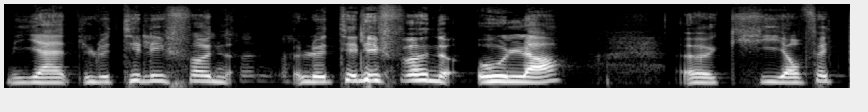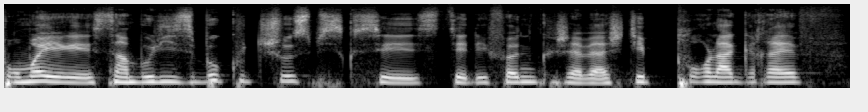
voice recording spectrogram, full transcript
mais il y a le téléphone, le téléphone Ola. Euh, qui en fait pour moi symbolise beaucoup de choses puisque c'est ce téléphone que j'avais acheté pour la greffe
